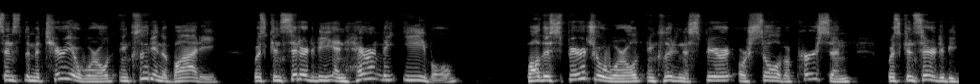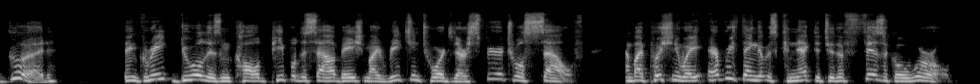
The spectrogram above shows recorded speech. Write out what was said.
Since the material world, including the body, was considered to be inherently evil, while the spiritual world, including the spirit or soul of a person, was considered to be good, then Greek dualism called people to salvation by reaching towards their spiritual self and by pushing away everything that was connected to the physical world.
